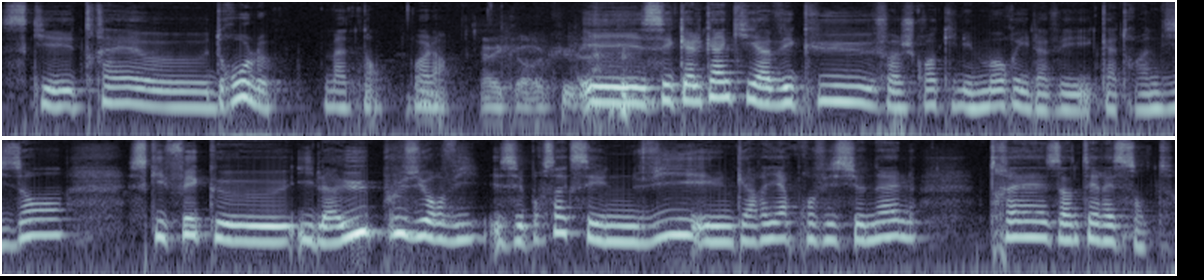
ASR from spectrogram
Ce qui est très euh, drôle maintenant. Voilà. Avec le recul. Et c'est quelqu'un qui a vécu, enfin je crois qu'il est mort, il avait 90 ans, ce qui fait qu'il a eu plusieurs vies. Et c'est pour ça que c'est une vie et une carrière professionnelle très intéressante.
